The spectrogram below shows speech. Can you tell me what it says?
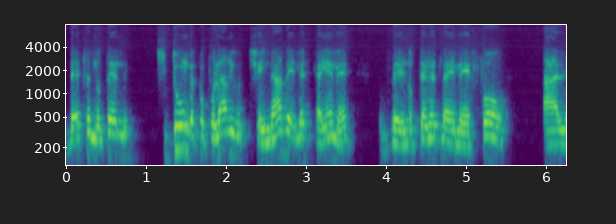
בעצם נותן קידום בפופולריות שאינה באמת קיימת, ונותנת להם פור על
